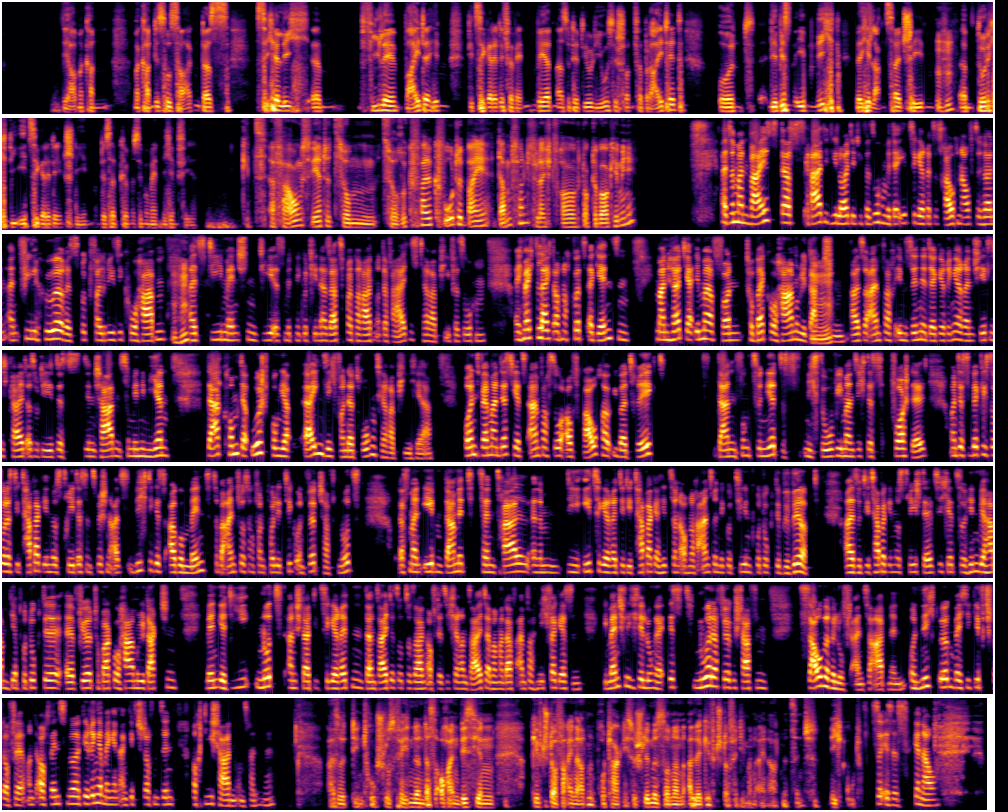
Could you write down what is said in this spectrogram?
ja, man kann, man kann das so sagen, dass sicherlich ähm, viele weiterhin die Zigarette verwenden werden. Also der Dual Use ist schon verbreitet. Und wir wissen eben nicht, welche Langzeitschäden mhm. ähm, durch die E-Zigarette entstehen. Und deshalb können wir es im Moment nicht empfehlen. Gibt es Erfahrungswerte zum, zur Rückfallquote bei Dampfern? Vielleicht Frau Dr. Bauer-Kemini? Also man weiß, dass gerade die Leute, die versuchen, mit der E-Zigarette das Rauchen aufzuhören, ein viel höheres Rückfallrisiko haben mhm. als die Menschen, die es mit Nikotinersatzpräparaten unter Verhaltenstherapie versuchen. Ich möchte vielleicht auch noch kurz ergänzen, man hört ja immer von Tobacco Harm Reduction, mhm. also einfach im Sinne der geringeren Schädlichkeit, also die, das, den Schaden zu minimieren. Da kommt der Ursprung ja eigentlich von der Drogentherapie her. Und wenn man das jetzt einfach so auf Raucher überträgt, dann funktioniert es nicht so, wie man sich das vorstellt. Und es ist wirklich so, dass die Tabakindustrie das inzwischen als wichtiges Argument zur Beeinflussung von Politik und Wirtschaft nutzt, dass man eben damit zentral ähm, die E-Zigarette, die Tabakerhitze und auch noch andere Nikotinprodukte bewirbt. Also die Tabakindustrie stellt sich jetzt so hin, wir haben hier Produkte äh, für Tobacco Harm Reduction. Wenn ihr die nutzt anstatt die Zigaretten, dann seid ihr sozusagen auf der sicheren Seite. Aber man darf einfach nicht vergessen, die menschliche Lunge ist nur dafür dafür geschaffen, saubere Luft einzuatmen und nicht irgendwelche Giftstoffe. Und auch wenn es nur geringe Mengen an Giftstoffen sind, auch die schaden unserer Lunge. Also den Trugschluss verhindern, dass auch ein bisschen Giftstoffe einatmen pro Tag nicht so schlimm ist, sondern alle Giftstoffe, die man einatmet, sind nicht gut. So ist es, genau.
